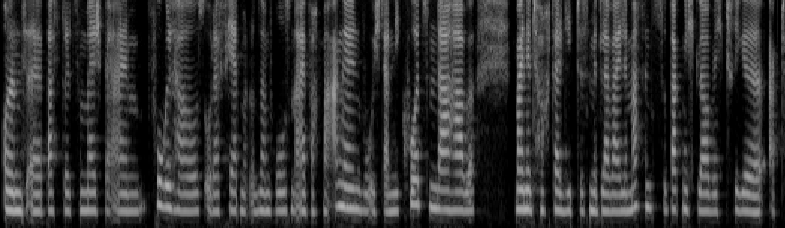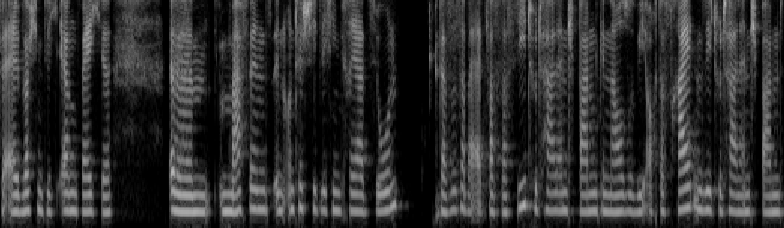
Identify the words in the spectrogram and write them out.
und äh, bastelt zum Beispiel ein Vogelhaus oder fährt mit unserem Großen einfach mal angeln, wo ich dann die kurzen da habe. Meine Tochter liebt es mittlerweile Muffins zu backen. Ich glaube, ich kriege aktuell wöchentlich irgendwelche ähm, Muffins in unterschiedlichen Kreationen. Das ist aber etwas, was sie total entspannt, genauso wie auch das Reiten sie total entspannt.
